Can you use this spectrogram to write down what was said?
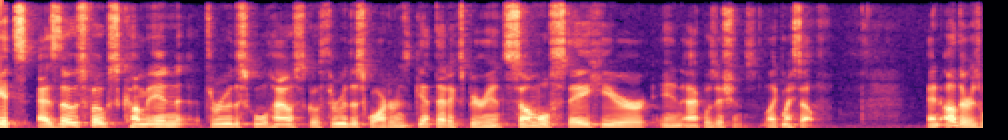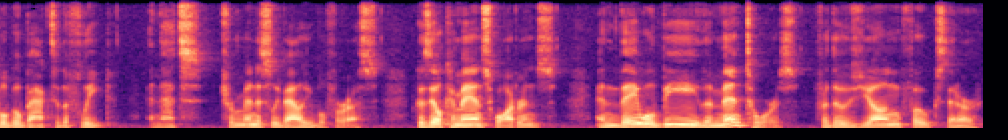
it's as those folks come in through the schoolhouse, go through the squadrons, get that experience, some will stay here in acquisitions, like myself, and others will go back to the fleet. And that's tremendously valuable for us because they'll command squadrons and they will be the mentors for those young folks that are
